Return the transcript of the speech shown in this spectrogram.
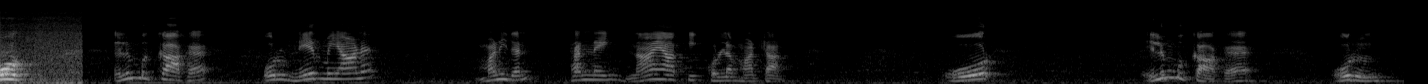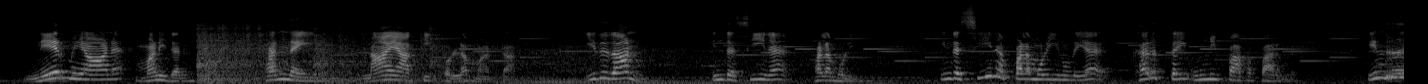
ஓர் எலும்புக்காக ஒரு நேர்மையான மனிதன் தன்னை நாயாக்கி கொள்ள மாட்டான். ஓர் எலும்புக்காக ஒரு நேர்மையான மனிதன் தன்னை நாயாக்கி கொள்ள மாட்டான். இதுதான் இந்த சீன பழமொழி. இந்த சீன பழமொழியினுடைய கருத்தை உன்னிப்பாக பாருங்கள் இன்று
